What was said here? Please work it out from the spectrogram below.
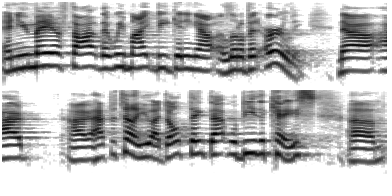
and you may have thought that we might be getting out a little bit early. Now, I, I have to tell you, I don't think that will be the case. Um,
